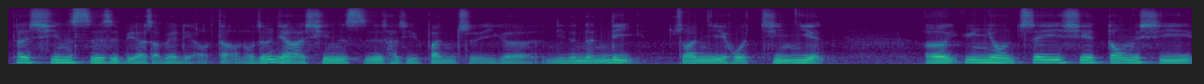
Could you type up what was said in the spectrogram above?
但心思是比较少被聊到。我这边讲的心思，它其实泛指一个你的能力、专业或经验，而运用这一些东西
